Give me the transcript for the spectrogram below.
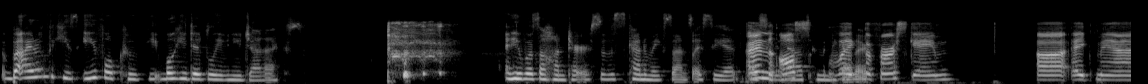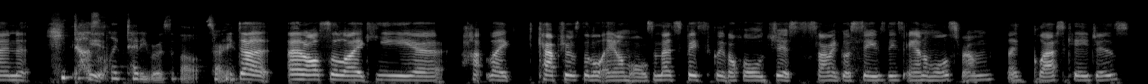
but I don't think he's evil kooky. Well, he did believe in eugenics, and he was a hunter, so this kind of makes sense. I see it. I see and it also like the first game, uh, Eggman he does he- like Teddy Roosevelt. Sorry. he does, and also like he uh, like captures little animals, and that's basically the whole gist. Sonic goes saves these animals from like glass cages.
